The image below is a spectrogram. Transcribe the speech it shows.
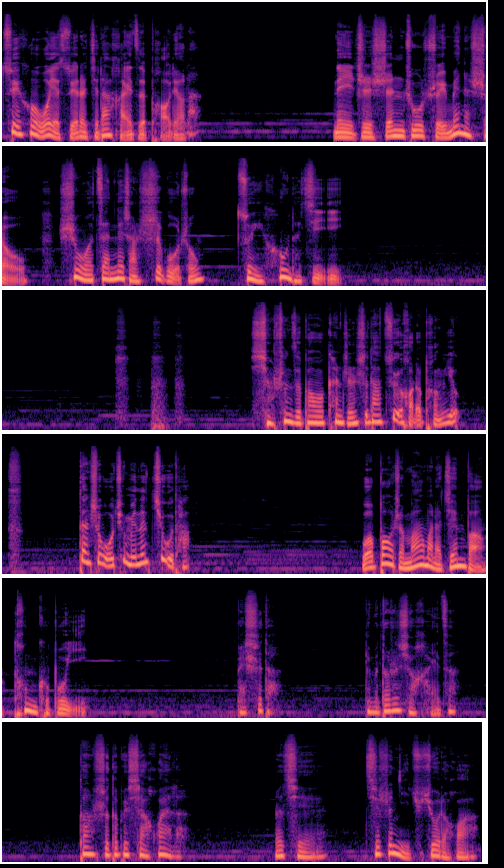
最后，我也随着其他孩子跑掉了。那只伸出水面的手，是我在那场事故中最后的记忆。小顺子把我看成是他最好的朋友，但是我却没能救他。我抱着妈妈的肩膀，痛苦不已。没事的，你们都是小孩子，当时都被吓坏了。而且，即使你去救的话，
